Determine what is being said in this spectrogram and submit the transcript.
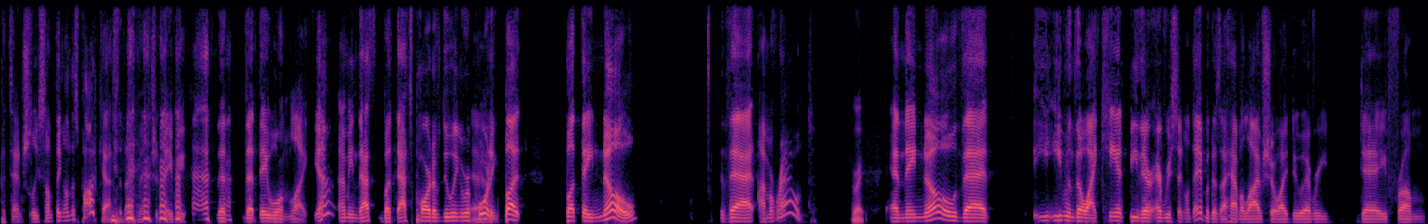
Potentially something on this podcast that I mentioned, maybe that that they won't like. Yeah, I mean that's but that's part of doing reporting. But but they know that I'm around, Right. And they know that even though I can't be there every single day because I have a live show I do every day from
